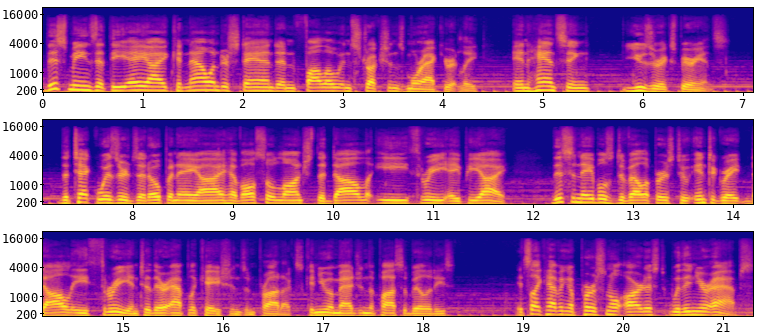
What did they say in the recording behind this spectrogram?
This means that the AI can now understand and follow instructions more accurately, enhancing user experience. The tech wizards at OpenAI have also launched the DALL-E 3 API. This enables developers to integrate DALL-E 3 into their applications and products. Can you imagine the possibilities? It's like having a personal artist within your apps.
